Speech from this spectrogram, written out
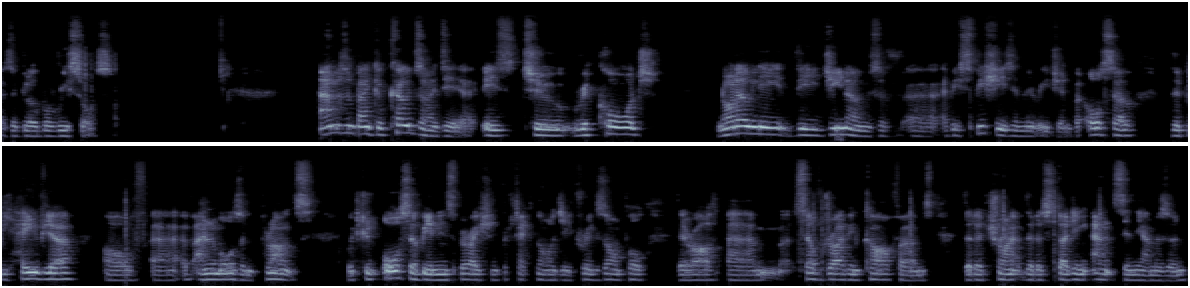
as a global resource. Amazon Bank of Codes idea is to record not only the genomes of uh, every species in the region, but also the behavior of, uh, of animals and plants which can also be an inspiration for technology. For example, there are um, self-driving car firms that are trying that are studying ants in the Amazon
